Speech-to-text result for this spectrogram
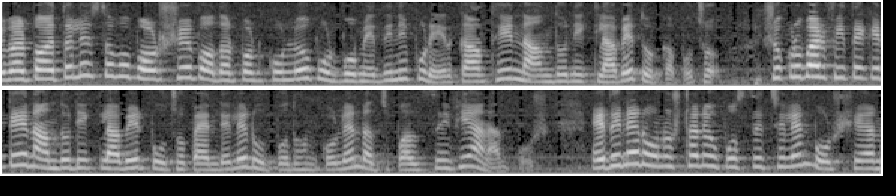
এবার পঁয়তাল্লিশতম বর্ষে পদার্পণ করল পূর্ব মেদিনীপুরের কাঁথি নান্দনিক ক্লাবে দুর্গাপুজো। শুক্রবার ফিতে কেটে নান্দনিক ক্লাবের পুজো প্যান্ডেলের উদ্বোধন করলেন রাজ্যপাল সিভি আনন্দ বোস। এদিনের অনুষ্ঠানে উপস্থিত ছিলেন বর্ষিয়ান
